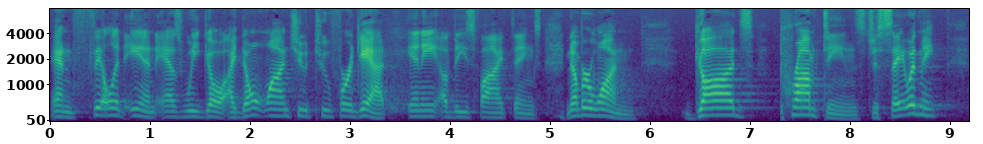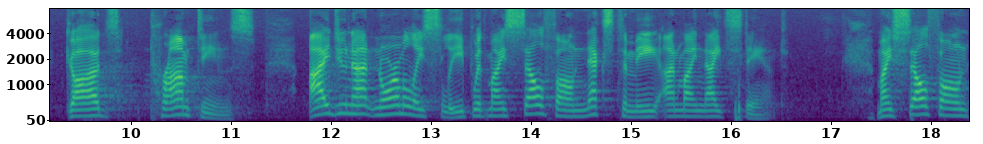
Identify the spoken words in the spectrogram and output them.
and fill it in as we go. I don't want you to forget any of these five things. Number one, God's promptings. Just say it with me God's promptings. I do not normally sleep with my cell phone next to me on my nightstand. My cell phone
